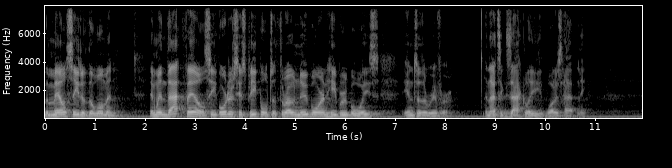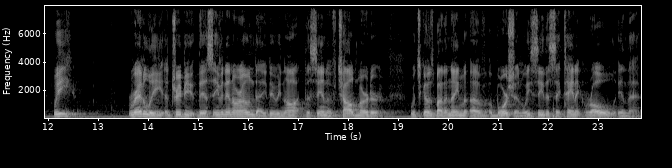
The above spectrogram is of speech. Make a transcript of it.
the male seed of the woman. And when that fails, he orders his people to throw newborn Hebrew boys into the river. And that's exactly what is happening. We readily attribute this, even in our own day, do we not? The sin of child murder, which goes by the name of abortion. We see the satanic role in that.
